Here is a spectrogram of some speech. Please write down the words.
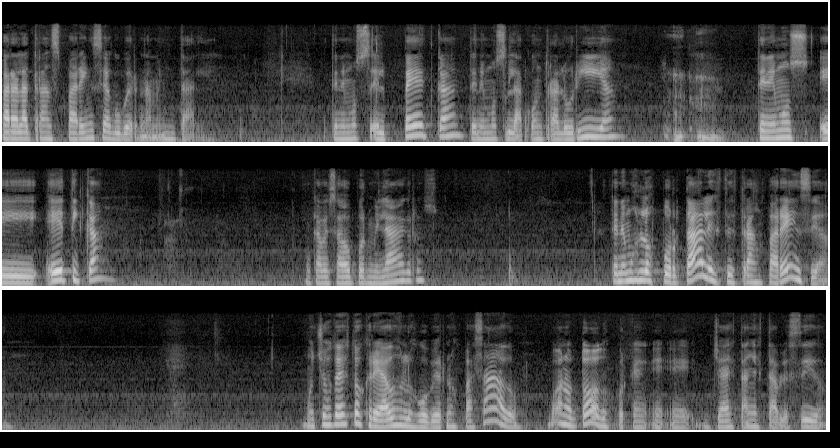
para la transparencia gubernamental tenemos el PETCA, tenemos la Contraloría, tenemos eh, Ética, encabezado por Milagros, tenemos los portales de transparencia, muchos de estos creados en los gobiernos pasados, bueno, todos, porque eh, eh, ya están establecidos.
